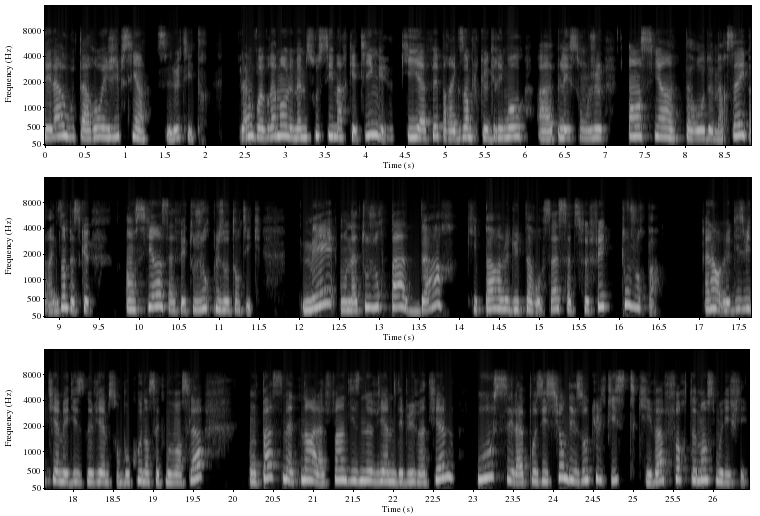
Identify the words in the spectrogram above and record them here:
là ou tarot égyptien, c'est le titre. Là, on voit vraiment le même souci marketing qui a fait, par exemple, que Grimaud a appelé son jeu Ancien Tarot de Marseille, par exemple, parce que ancien, ça fait toujours plus authentique. Mais on n'a toujours pas d'art qui parle du tarot. Ça, ça ne se fait toujours pas. Alors, le 18e et 19e sont beaucoup dans cette mouvance-là. On passe maintenant à la fin 19e, début 20e, où c'est la position des occultistes qui va fortement se modifier.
